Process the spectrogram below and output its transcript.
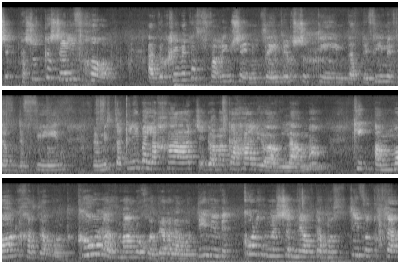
שפשוט קשה לבחור. אז לוקחים את הספרים שנמצאים ברשותי, מדפדפים מדפדפים, ומסתכלים על אחת שגם הקהל יאהב. למה? כי המון חזרות. כל הזמן הוא חוזר על המוטיבים, וכל הזמן משנה אותם, מוסיף אותו קצת,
